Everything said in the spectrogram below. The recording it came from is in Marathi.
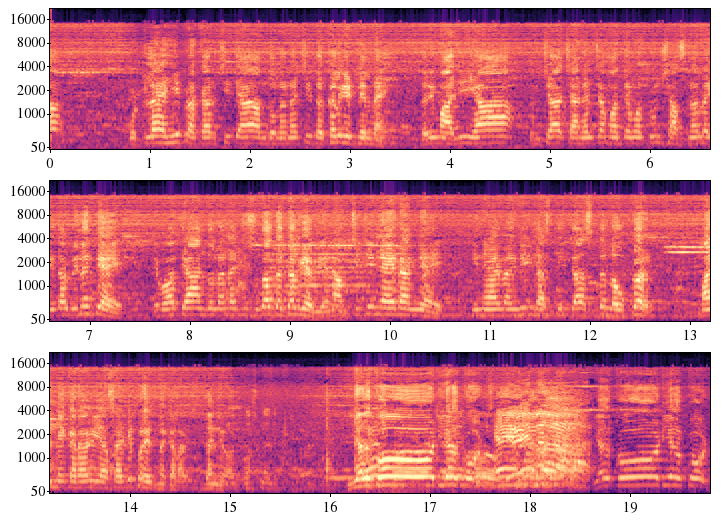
कुठल्याही प्रकारची त्या आंदोलनाची दखल घेतलेली नाही. तरी माझी ह्या तुमच्या चॅनलच्या माध्यमातून शासनाला एकदा विनंती आहे की बाबा त्या आंदोलनाची सुद्धा दखल घ्यावी. आणि आमची जी न्याय मागणी आहे ती न्याय मागणी जास्तीत जास्त लवकर मान्य करावी यासाठी प्रयत्न करावे. धन्यवाद. येळकोट येळकोट येळकोट येळकोट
